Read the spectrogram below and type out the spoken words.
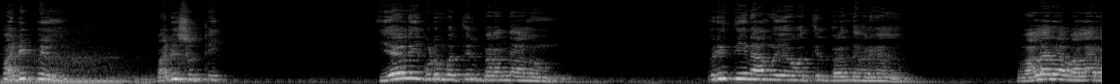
படிப்பில் படிசுட்டி ஏழை குடும்பத்தில் பிறந்தாலும் பிரித்தி நாமயோகத்தில் பிறந்தவர்கள் வளர வளர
